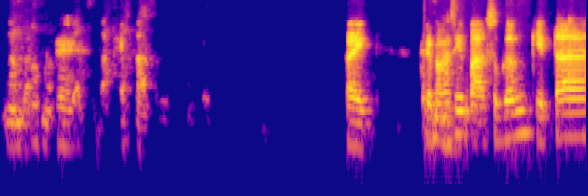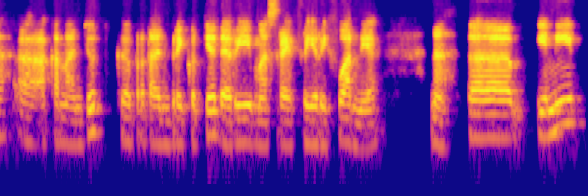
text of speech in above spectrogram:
16,3 okay. juta hektar. Baik. Terima kasih Pak Sugeng. Kita uh, akan lanjut ke pertanyaan berikutnya dari Mas Refri Rifwan ya. Nah, uh, ini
